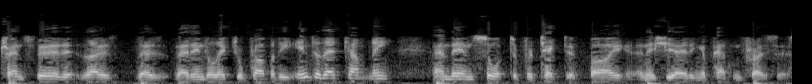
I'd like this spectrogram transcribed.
transferred those, those that intellectual property into that company, and then sought to protect it by initiating a patent process.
